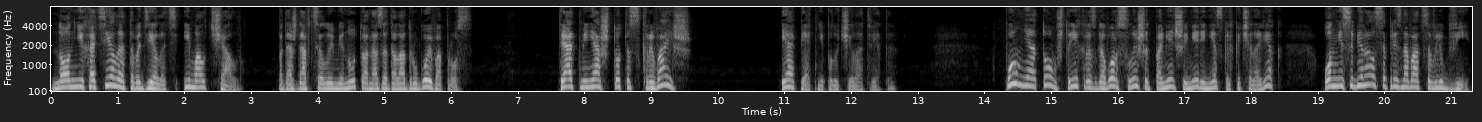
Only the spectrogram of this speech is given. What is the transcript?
Но он не хотел этого делать и молчал. Подождав целую минуту, она задала другой вопрос. Ты от меня что-то скрываешь? И опять не получила ответа. Помня о том, что их разговор слышит по меньшей мере несколько человек, он не собирался признаваться в любви,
